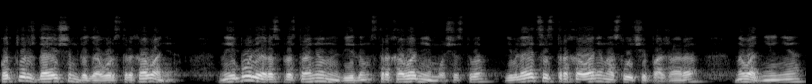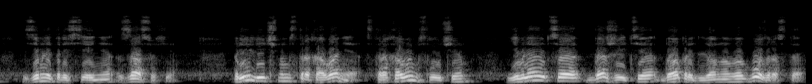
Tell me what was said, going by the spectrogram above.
подтверждающим договор страхования. Наиболее распространенным видом страхования имущества является страхование на случай пожара, наводнения, землетрясения, засухи. При личном страховании страховым случаем являются дожитие до определенного возраста,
